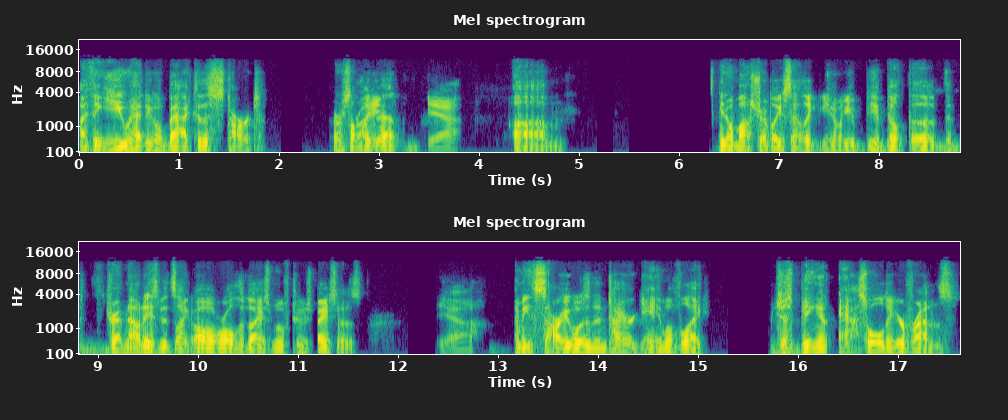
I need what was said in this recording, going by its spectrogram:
I think you had to go back to the start or something Right. like that Yeah. Um you know, Mousetrap, like I said, like you know, you you built the the trap. Nowadays it's like, oh, roll the dice, move two spaces. Yeah. I mean, sorry was an entire game of like just being an asshole to your friends.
